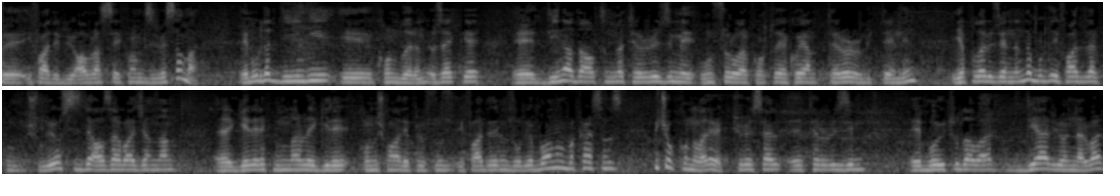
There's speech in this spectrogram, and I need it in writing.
e, ifade ediyor. Avrasya Ekonomi Zirvesi ama e, burada dini e, konuların özellikle e, dini adı altında terörizmi unsur olarak ortaya koyan terör örgütlerinin yapılar üzerinden de burada ifadeler konuşuluyor. Siz de Azerbaycan'dan e, gelerek bunlarla ilgili konuşmalar yapıyorsunuz, ifadeleriniz oluyor. Bu anlamda bakarsanız birçok konu var. Evet, küresel e, terörizm e, boyutu da var, diğer yönler var.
